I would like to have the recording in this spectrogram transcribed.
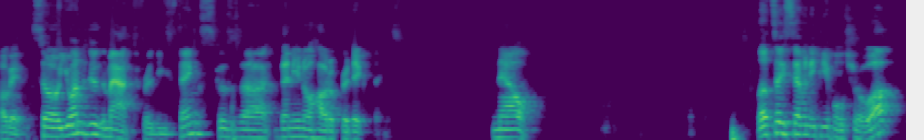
Okay, so you want to do the math for these things because uh, then you know how to predict things. Now, let's say 70 people show up.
